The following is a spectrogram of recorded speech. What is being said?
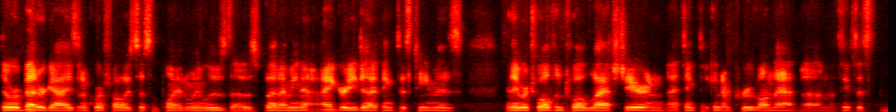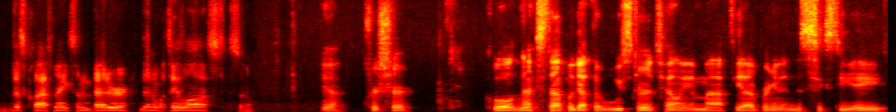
there were better guys, and of course, we're always disappointed when we lose those. But I mean, I agree that I think this team is. They were 12 and 12 last year, and I think they can improve on that. Um, I think this this class makes them better than what they lost. So. Yeah, for sure. Cool. Next up, we got the Worcester Italian Mafia bringing in the 68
